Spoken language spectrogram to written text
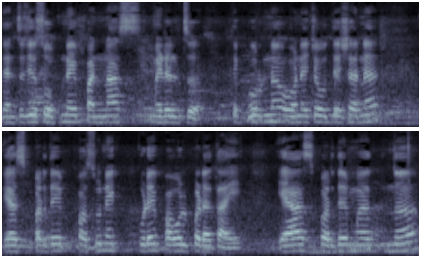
त्यांचं जे स्वप्न आहे पन्नास मेडलचं ते पूर्ण होण्याच्या उद्देशानं या स्पर्धेपासून एक पुढे पाऊल पडत आहे. या स्पर्धेमधनं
